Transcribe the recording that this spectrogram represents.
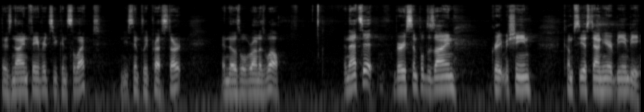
There's nine favorites you can select, and you simply press start, and those will run as well. And that's it. Very simple design, great machine. Come see us down here at B&B.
